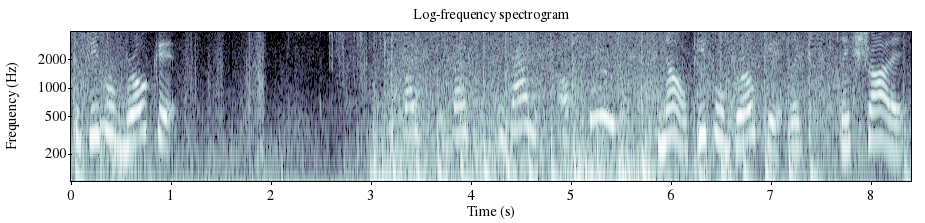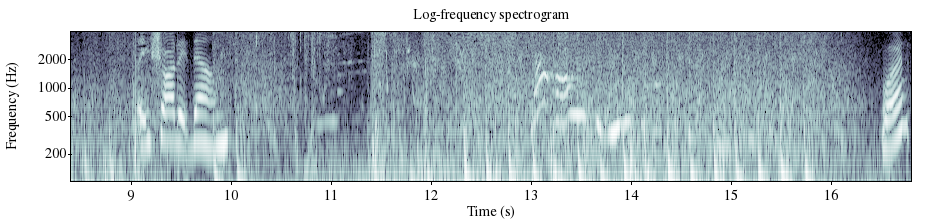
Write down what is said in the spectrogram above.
The people broke it. Like, like, is that an update? No, people broke it. Like, they shot it. They shot it down. Now, how is it even What?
